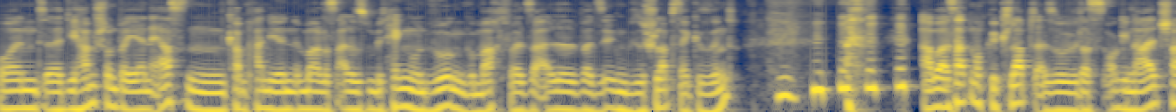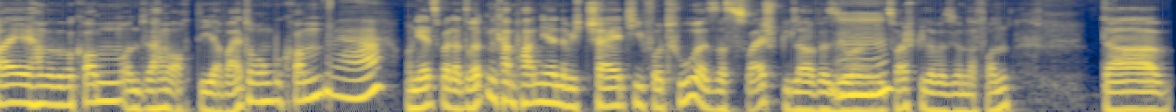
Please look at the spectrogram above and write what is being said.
Und äh, die haben schon bei ihren ersten Kampagnen immer das alles mit Hängen und Würgen gemacht, weil sie alle, weil sie irgendwie so Schlappsäcke sind. Aber es hat noch geklappt. Also das Original Chai haben wir bekommen und wir haben auch die Erweiterung bekommen. Ja. Und jetzt bei der dritten Kampagne, nämlich Chai T42, also das Zweispieler-Version, mhm. die Zweispieler-Version davon, da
